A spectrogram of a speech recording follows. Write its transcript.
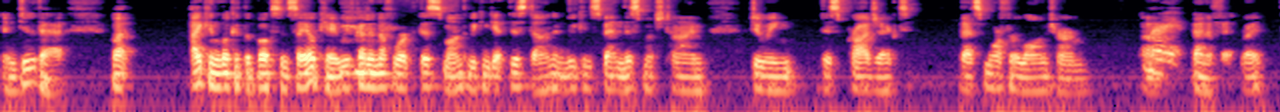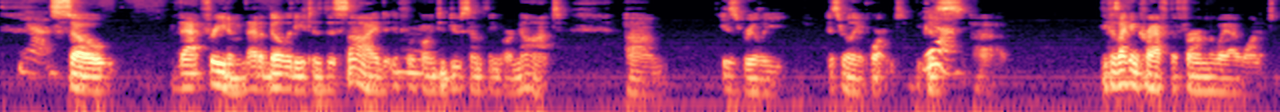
and do that. But I can look at the books and say, okay, we've got enough work this month. We can get this done and we can spend this much time doing this project that's more for long term uh, Right. benefit, right? Yeah. So that freedom, that ability to decide if we're Mhm. going to do something or not, um, is really is really important because uh, because I can craft the firm the way I want it to be.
